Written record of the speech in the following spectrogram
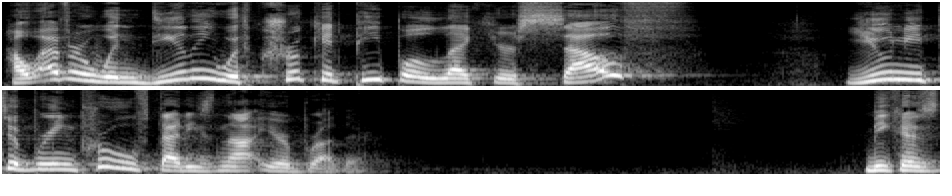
However, when dealing with crooked people like yourself, you need to bring proof that he's not your brother. Because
